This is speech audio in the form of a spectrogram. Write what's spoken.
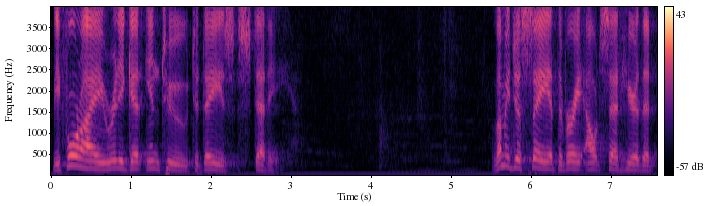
Before I really get into today's study, let me just say at the very outset here that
